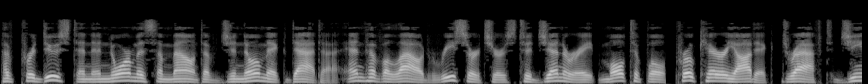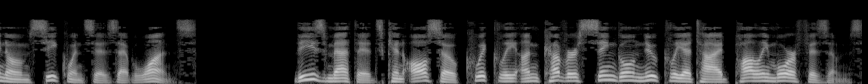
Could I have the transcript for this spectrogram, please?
have produced an enormous amount of genomic data and have allowed researchers to generate multiple prokaryotic draft genome sequences at once. These methods can also quickly uncover single nucleotide polymorphisms,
